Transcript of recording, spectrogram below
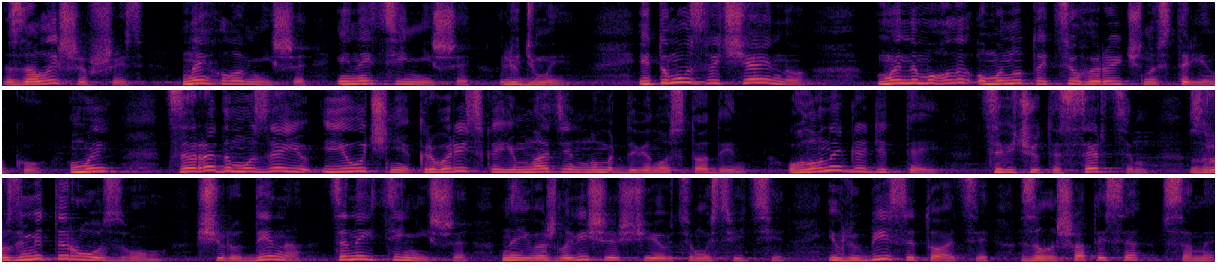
залишившись найголовніше і найцінніше людьми. І тому, звичайно, ми не могли оминути цю героїчну сторінку. Ми це рада музею і учні Криворізької гімназії номер 91. Головне для дітей це відчути серцем, зрозуміти розумом, що людина це найцінніше, найважливіше, що є в цьому світі, і в будь-якій ситуації залишатися саме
